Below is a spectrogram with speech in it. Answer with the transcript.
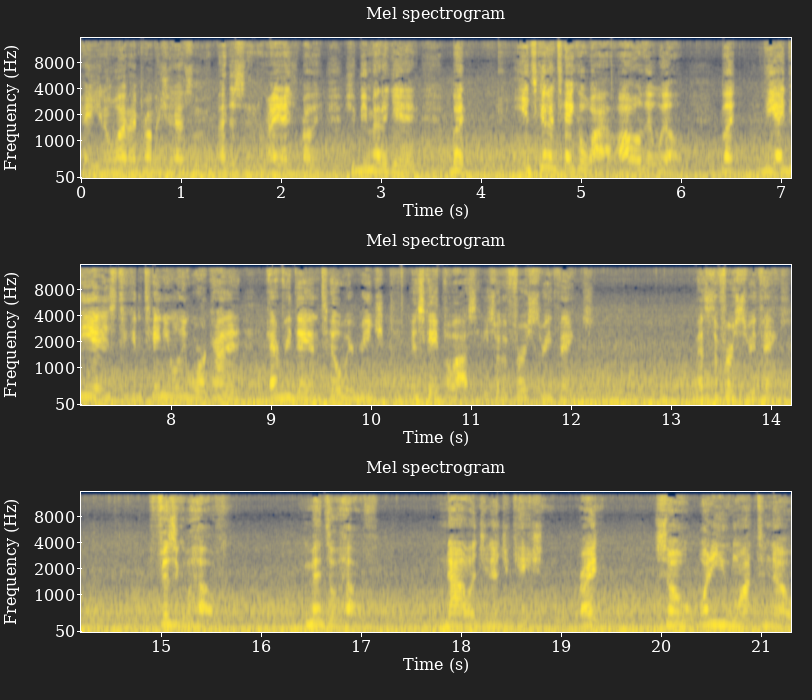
hey, you know what? I probably should have some medicine, right? I probably should be medicated. But it's going to take a while. All of it will. But the idea is to continually work on it every day until we reach escape velocity. So the first three things. That's the first three things. physical health, mental health, knowledge and education, right? So, what do you want to know?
